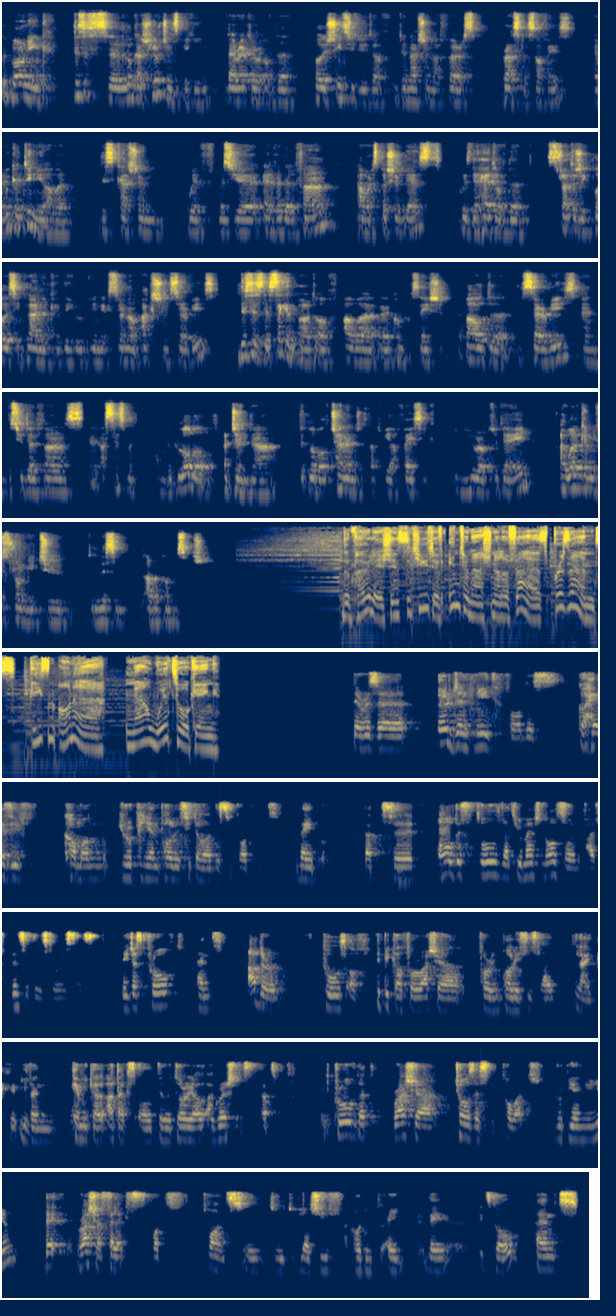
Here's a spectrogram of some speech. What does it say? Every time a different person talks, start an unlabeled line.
Good morning. This is uh, Lukasz Jurczyszyn speaking, director of the Polish Institute of International Affairs, Brussels office. We continue our discussion with Monsieur Hervé Delphin, our special guest, who is the head of the strategic policy planning at the European External Action Service. This is the second part of our uh, conversation about uh, the service and Monsieur Delphin's uh, assessment on the global agenda, the global challenges that we are facing in Europe today. I welcome you strongly to, to listen to our conversation.
The Polish Institute of International Affairs presents Peace on Air. Now we're talking.
There is a urgent need for this cohesive common European policy toward this important neighbor. That uh, all these tools that you mentioned also, the five principles, for instance, they just proved and other tools of typical for Russia foreign policies like, like even chemical attacks or territorial aggressions that it proved that Russia chooses towards European Union. That Russia selects what it wants to, to, be achieved according to a, they, its goal. And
